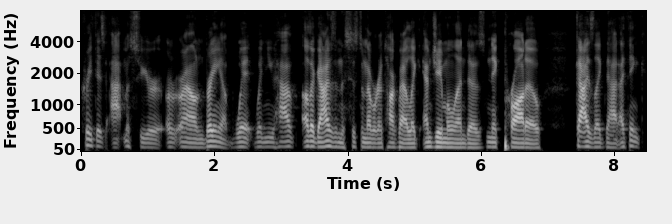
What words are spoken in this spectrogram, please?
create this atmosphere around bringing up Witt when you have other guys in the system that we're going to talk about, like MJ Melendez, Nick Pratto, guys like that. I think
